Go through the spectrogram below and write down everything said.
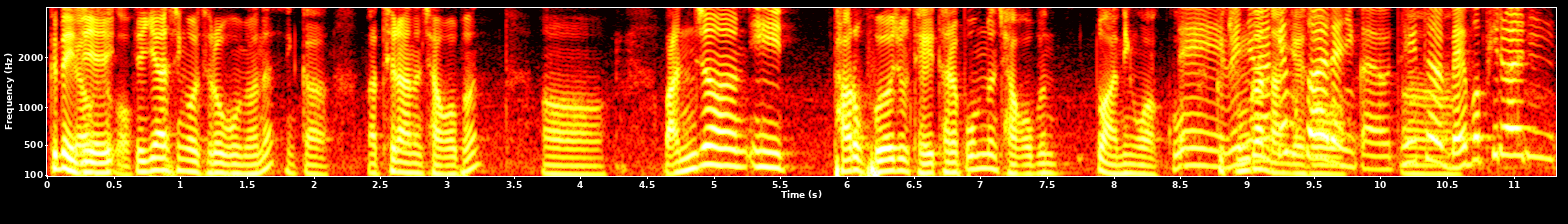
근데 이제. 얘기하신 걸 들어보면은, 그러니까 마트라는 작업은 어 완전히 바로 보여줄 데이터를 뽑는 작업은 또 아닌 것 같고, 네, 그 중간 왜냐면 계속 써야 되니까요. 데이터를 아. 매번 필요할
